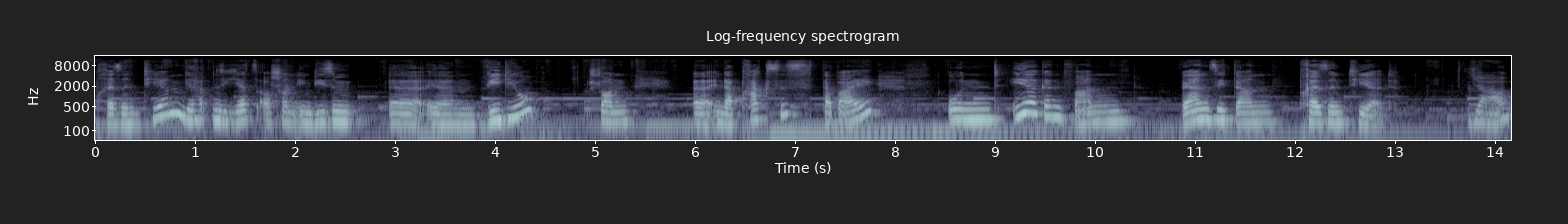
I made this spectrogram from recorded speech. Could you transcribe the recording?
präsentieren. Wir hatten sie jetzt auch schon in diesem äh, äh, Video, schon äh, in der Praxis dabei. Und irgendwann werden sie dann präsentiert. Ja,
